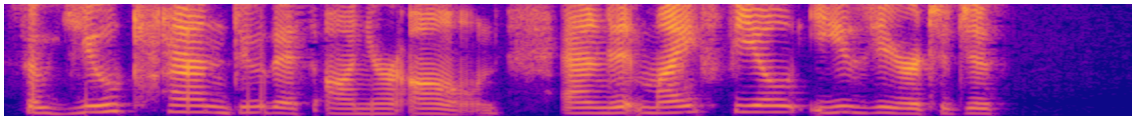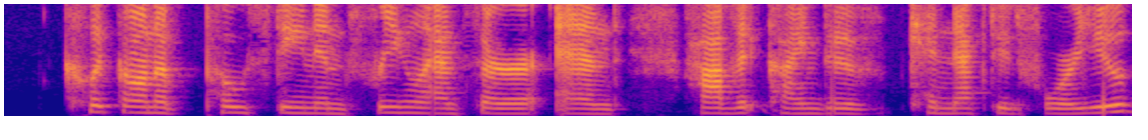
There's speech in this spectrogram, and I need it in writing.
So you can do this on your own. And it might feel easier to just click on a posting in freelancer and have it kind of connected for you.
